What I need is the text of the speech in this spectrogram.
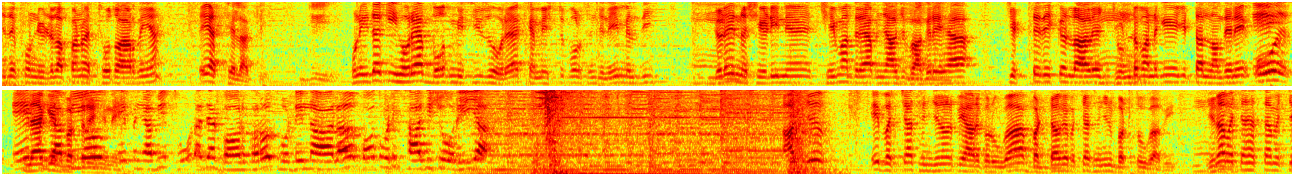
ਸਿੰਜ ਦੇਖੋ ਨੀਡਲ ਆਪਾਂ ਨੂੰ ਇੱਥੋਂ ਉਤਾਰਦੇ ਆ ਤੇ ਇਹ ਇੱਥੇ ਲੱਗ ਗਈ। ਜੀ। ਹੁਣ ਇਹਦਾ ਕੀ ਹੋ ਰਿਹਾ? ਬਹੁਤ ਮਿਸਯੂਜ਼ ਹੋ ਰਿਹਾ। ਕੈਮਿਸਟ ਪੁਲਿਸ ਇੰਜ ਨਹੀਂ ਮਿਲਦੀ। ਜਿਹੜੇ ਨਸ਼ੇੜੀ ਨੇ ਛੇਵਾਂ ਦਰਿਆ ਪੰਜਾਬ 'ਚ ਵਗ ਰਿਹਾ। ਚਿੱਟੇ ਦੇ ਇੱਕ ਲਾਲੇ ਝੁੰਡ ਬਣ ਕੇ ਚਿੱਟਾ ਲਾਉਂਦੇ ਨੇ ਉਹ ਇਹ- ਇਹ ਲੈ ਕੇ ਵਰਤ ਰਹੇ ਇਹ ਨੇ ਪੰਜਾਬੀ ਥੋੜਾ ਜਿਹਾ ਗੌਰ ਕਰੋ ਤੁਹਾਡੇ ਨਾਲ ਬਹੁਤ ਵੱਡੀ ਸਾਜ਼ਿਸ਼ ਹੋ ਰਹੀ ਆ। ਅੱਜ ਇਹ ਬੱਚਾ ਸਿੰਜ ਨਾਲ ਪਿਆਰ ਕਰੂਗਾ ਵੱਡਾ ਹੋ ਕੇ ਬੱਚਾ ਸਿੰਜ ਨੂੰ ਵਰਤੂਗਾ ਵੀ। ਜਿਨ੍ਹਾਂ ਬੱਚਿਆਂ ਦੇ ਹੱਥਾਂ ਵਿੱਚ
